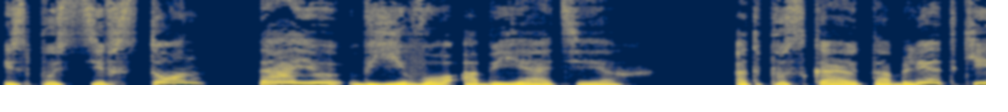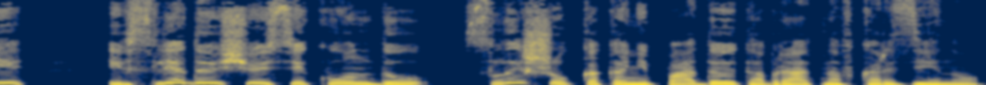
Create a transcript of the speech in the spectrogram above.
Испустив стон, таю в его объятиях. Отпускаю таблетки и в следующую секунду Слышу, как они падают обратно в корзину.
